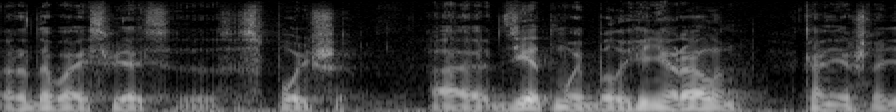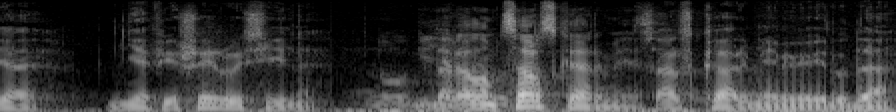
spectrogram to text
родовая связь э, с Польшей. А дед мой был генералом, конечно, я не афиширую сильно, Ну, генералом царской армии? Царской армии, имею в виду, да.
